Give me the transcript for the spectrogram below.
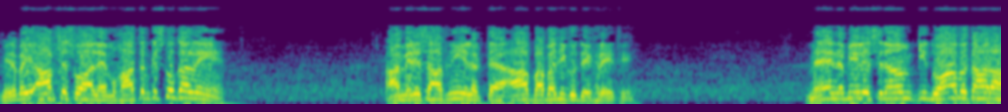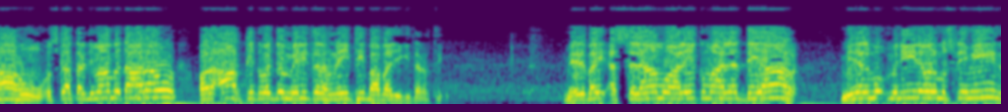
میرے بھائی، آپ سے سوال ہے، مخاطب کس کو کر رہے ہیں؟ آپ میرے ساتھ نہیں لگتا ہے، آپ بابا جی کو دیکھ رہے تھے۔ میں نبی علیہ السلام کی دعا بتا رہا ہوں، اس کا ترجمہ بتا رہا ہوں، اور آپ کی توجہ میری طرف نہیں تھی، بابا جی کی طرف تھی۔ میرے بھائی، السلام علیکم دیار من المؤمنین والمسلمین،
